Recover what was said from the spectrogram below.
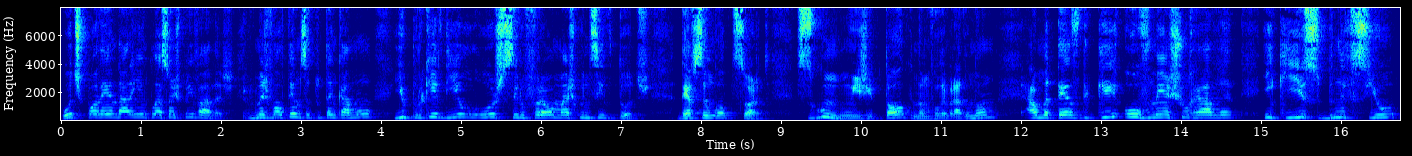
outros podem andar em coleções privadas. Mas voltemos a Tutankhamon e o porquê de ele hoje ser o faraó mais conhecido de todos. Deve ser um golpe de sorte. Segundo um egiptólogo, não me vou lembrar do nome, há uma tese de que houve uma enxurrada e que isso beneficiou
